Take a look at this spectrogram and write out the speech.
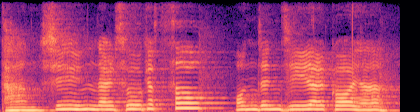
당신 날 속였어. 언젠지 알 거야.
